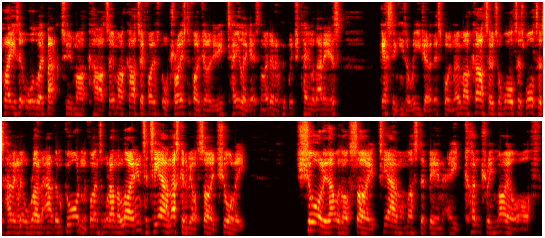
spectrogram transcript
Plays it all the way back to Marcato. Marcato finds or tries to find Gilardini. Taylor gets no. I don't know which Taylor that is. Guessing he's a regen at this point though. Marcato to Walters. Walters having a little run at them. Gordon finds the ball down the line into Thiam. That's going to be offside, surely. Surely that was offside. Thiam must have been a country mile off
